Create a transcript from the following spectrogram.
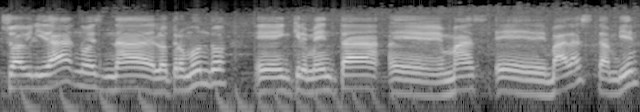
su habilidad no es nada del otro mundo. Eh, incrementa eh, más balas también.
